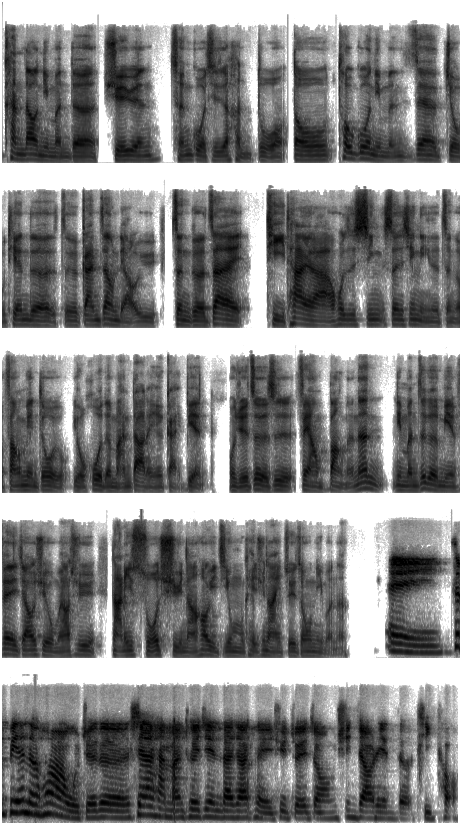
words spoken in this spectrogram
看到你们的学员成果，其实很多都透过你们这九天的这个肝脏疗愈，整个在。体态啦，或是心身心灵的整个方面都有有获得蛮大的一个改变，我觉得这个是非常棒的。那你们这个免费的教学，我们要去哪里索取？然后以及我们可以去哪里追踪你们呢？哎，这边的话，我觉得现在还蛮推荐大家可以去追踪训教练的 TikTok，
